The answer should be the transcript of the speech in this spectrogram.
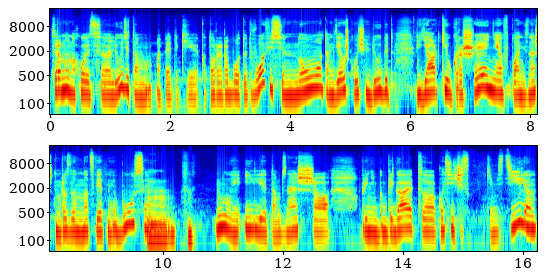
все равно находятся люди, там, опять-таки, которые работают в офисе, но там девушка очень любит яркие украшения в плане, знаешь, там разноцветные бусы. Uh-huh. Ну или там, знаешь, а, пренебрегает а, классическим стилем,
